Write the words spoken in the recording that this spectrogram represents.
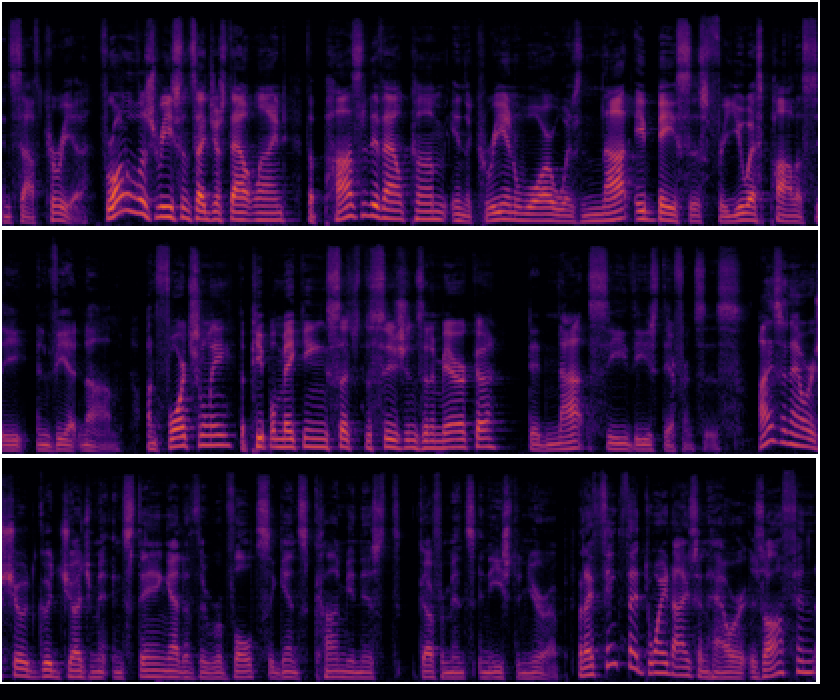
in South Korea. For all of those reasons I just outlined, the positive outcome in the Korean War was not a basis for U.S. policy in Vietnam. Unfortunately, the people making such decisions in America did not see these differences. Eisenhower showed good judgment in staying out of the revolts against communist governments in Eastern Europe. But I think that Dwight Eisenhower is often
